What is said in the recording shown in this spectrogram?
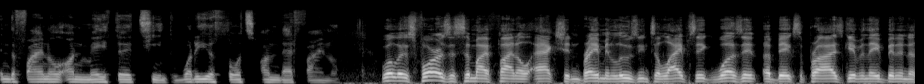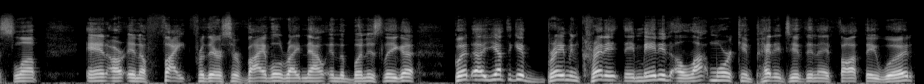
in the final on May 13th. What are your thoughts on that final? Well, as far as the semifinal action, Bremen losing to Leipzig wasn't a big surprise given they've been in a slump and are in a fight for their survival right now in the Bundesliga. But uh, you have to give Bremen credit. They made it a lot more competitive than I thought they would.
